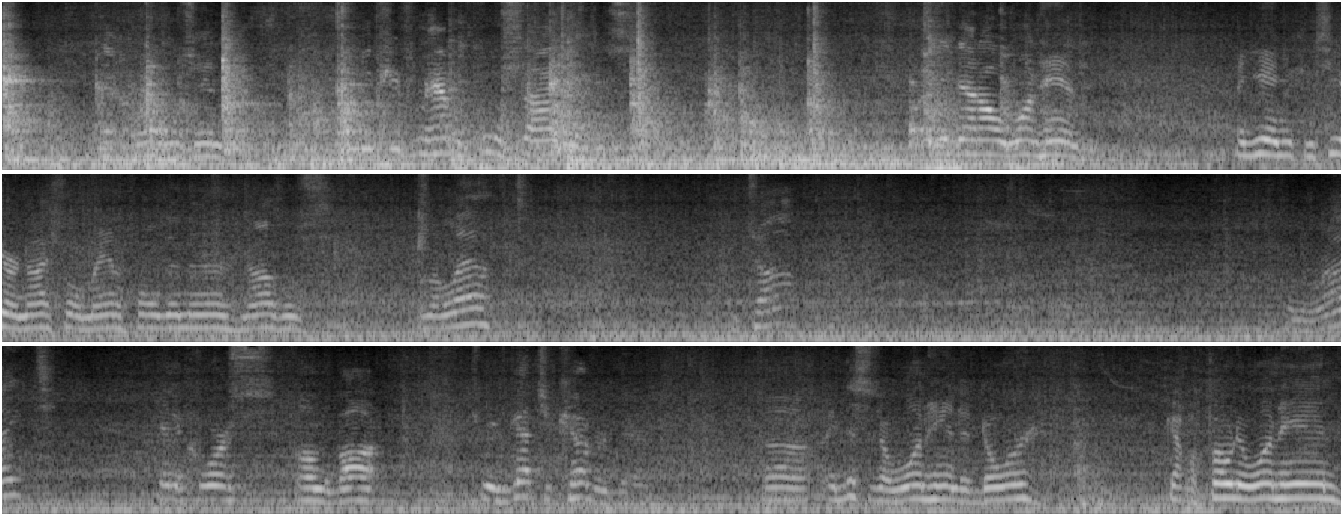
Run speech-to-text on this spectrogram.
that rolls in with. Keeps you from having to pull sideways. I did that all one-handed. Again, you can see our nice little manifold in there, nozzles on the left, the top, on the right, and of course on the bottom. So we've got you covered there. Uh, and this is a one-handed door. Got my phone in one hand,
